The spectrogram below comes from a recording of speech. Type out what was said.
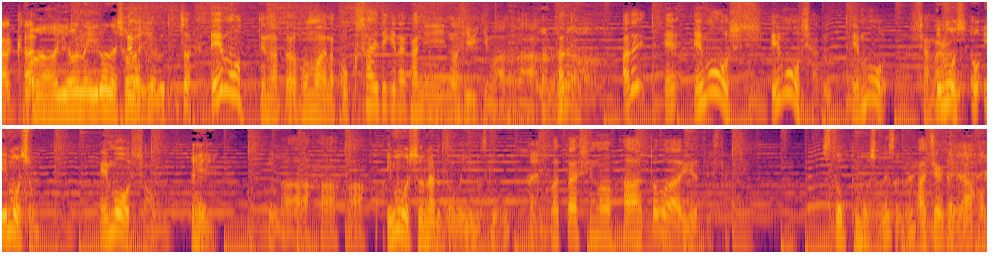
あかん。まあ、いろんな、いろんな商売しよる。そう、エモってなったらほんまやな、国際的な感じの響きもあるな。あれあれ？えエモーシエモーシャル？エモーシャナルエモーション、おエモーション。エモーション。ええ。うんあーはあはエモーショナルとも言いますけどね。はい。私のハートはいうやつでしたっストップモーションね、それね。けあ、違う違う。あ、はい本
